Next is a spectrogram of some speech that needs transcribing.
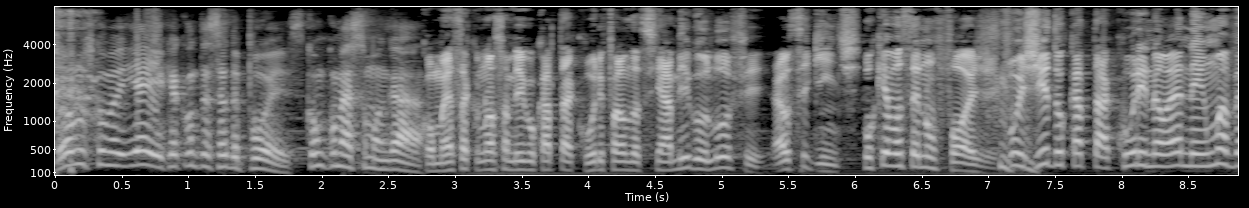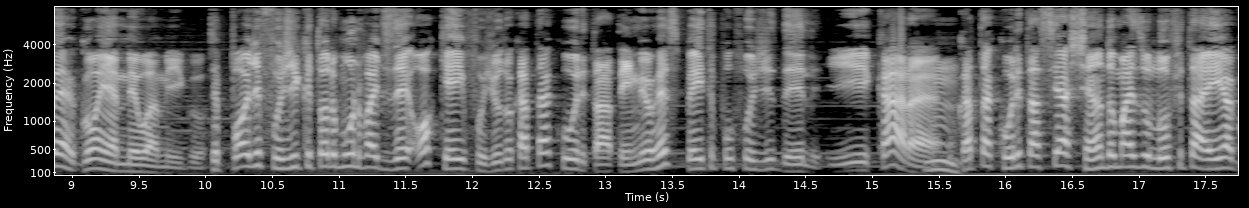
Vamos comer. E aí, o que aconteceu depois? Como começa o mangá? Começa com o nosso amigo Katakuri falando assim: Amigo Luffy, é o seguinte, por que você não foge? Fugir do Katakuri não é nenhuma vergonha, meu amigo. Você pode fugir que todo mundo vai dizer: Ok, fugiu do Katakuri, tá? Tem meu respeito por fugir dele. E, cara, Hum. o Katakuri tá se achando, mas o Luffy tá aí, agora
